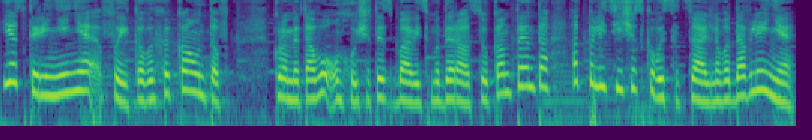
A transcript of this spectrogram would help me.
и оскоренение фейковых аккаунтов. Кроме того, он хочет избавить модерацию контента от политического и социального давления,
